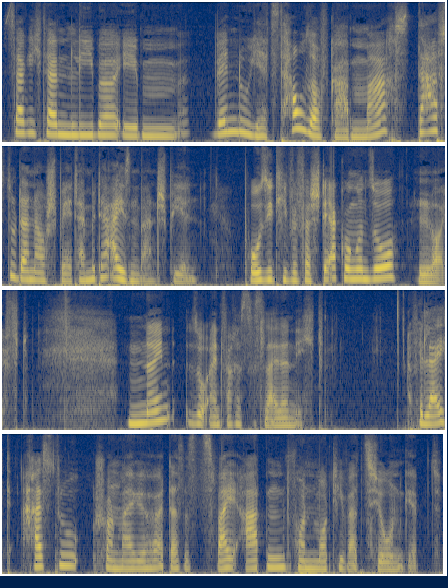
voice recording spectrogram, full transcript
sage ich dann lieber eben, wenn du jetzt Hausaufgaben machst, darfst du dann auch später mit der Eisenbahn spielen. Positive Verstärkung und so läuft. Nein, so einfach ist es leider nicht. Vielleicht hast du schon mal gehört, dass es zwei Arten von Motivation gibt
